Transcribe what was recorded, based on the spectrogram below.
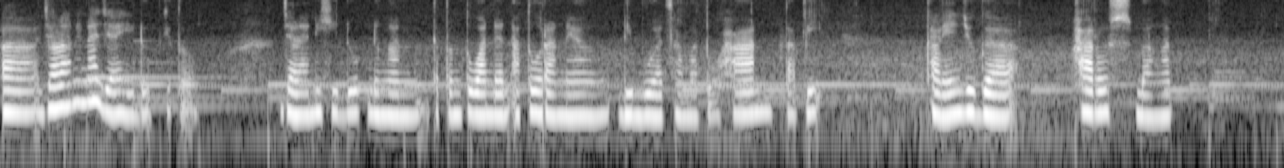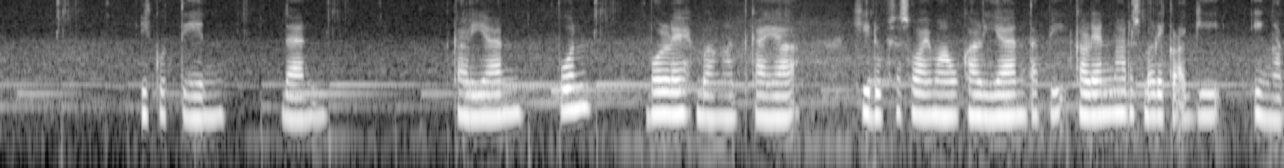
uh, jalanin aja hidup gitu jalani hidup dengan ketentuan dan aturan yang dibuat sama Tuhan tapi kalian juga harus banget ikutin dan kalian pun boleh banget kayak hidup sesuai mau kalian tapi kalian harus balik lagi ingat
